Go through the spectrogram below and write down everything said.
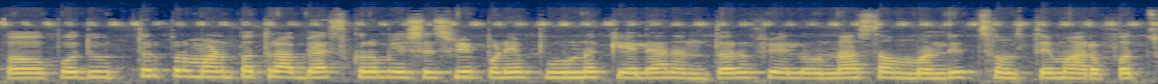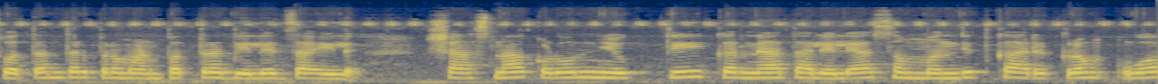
पदव्युत्तर प्रमाणपत्र अभ्यासक्रम यशस्वीपणे पूर्ण केल्यानंतर फेलोंना संबंधित संस्थेमार्फत स्वतंत्र प्रमाणपत्र दिले जाईल. शासनाकडून नियुक्ती करण्यात आलेल्या संबंधित कार्यक्रम व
